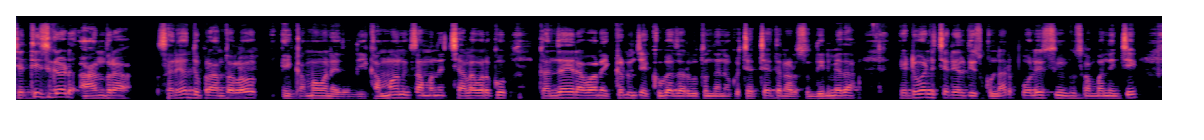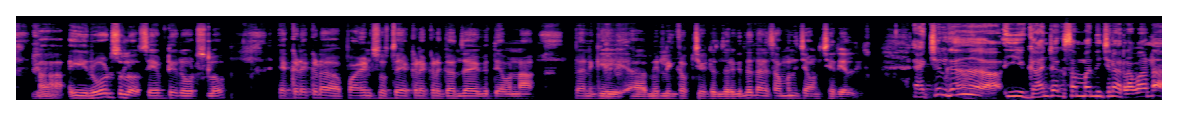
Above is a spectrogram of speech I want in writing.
ఛత్తీస్గఢ్ ఆంధ్ర సరిహద్దు ప్రాంతంలో ఈ ఖమ్మం అనేది ఉంది. ఈ ఖమ్మానికి సంబంధించి చాలా వరకు గంజాయి రవాణా ఇక్కడ నుంచి ఎక్కువగా జరుగుతుందని ఒక చర్చ అయితే నడుస్తుంది. దీని మీద ఎటువంటి చర్యలు తీసుకున్నారు? పోలీసింగ్ సంబంధించి ఈ రోడ్స్లో సేఫ్టీ రోడ్స్లో ఎక్కడెక్కడ పాయింట్స్ వస్తాయి ఎక్కడెక్కడ గంజాయి ఏమన్నా దానికి మీరు లింకప్ చేయడం జరిగింది. దానికి సంబంధించి ఏమైనా చర్యలు యాక్చువల్గా ఈ గాంజాకు సంబంధించిన రవాణా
